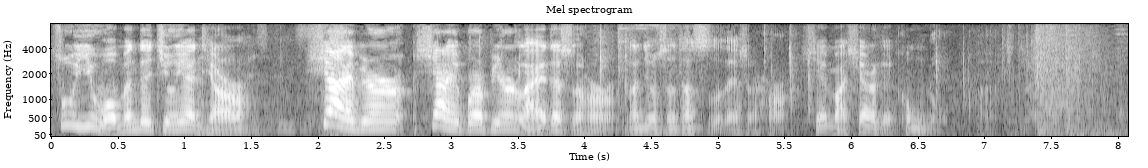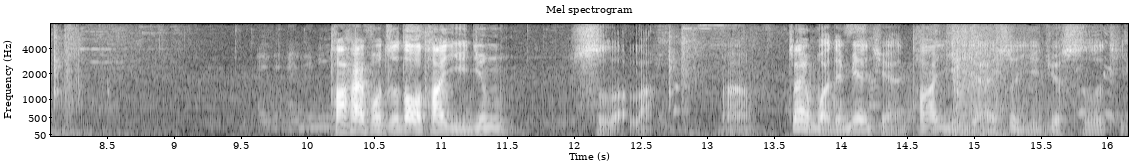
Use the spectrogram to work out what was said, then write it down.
注意我们的经验条。下一兵，下一波兵来的时候，那就是他死的时候。先把线给控住啊！他还不知道他已经死了啊！在我的面前，他已然是一具尸体。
